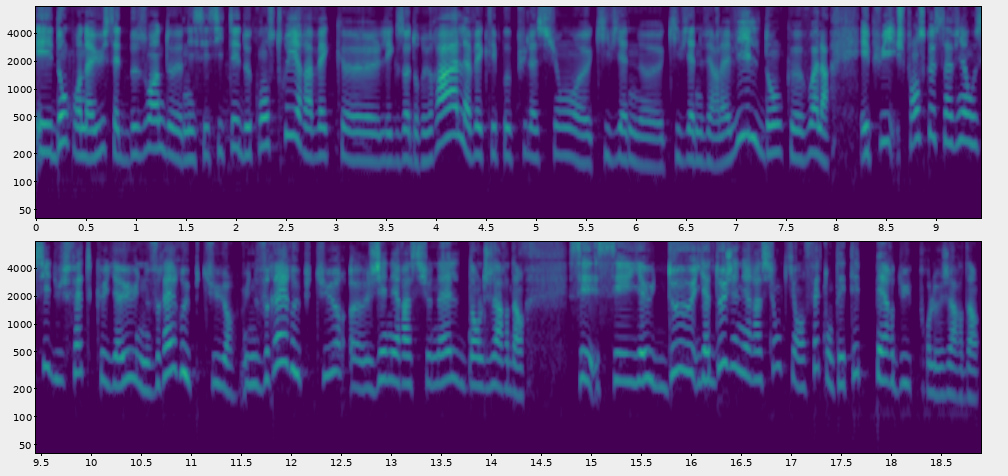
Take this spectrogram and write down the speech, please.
Et donc on a eu cette besoin de nécessité de construire avec euh, l'exode rural, avec les populations qui viennent qui viennent vers la ville. Donc voilà. Et puis je pense que ça vient aussi du fait qu'il y a eu une vraie rupture, une vraie rupture euh, dans le jardin. C'est, il y a eu deux, il y a deux générations qui en fait ont été perdues pour le jardin,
